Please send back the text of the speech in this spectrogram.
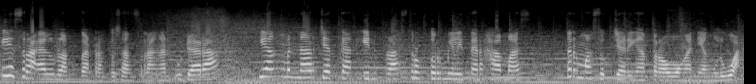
Israel melakukan ratusan serangan udara yang menargetkan infrastruktur militer Hamas termasuk jaringan terowongan yang luas.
